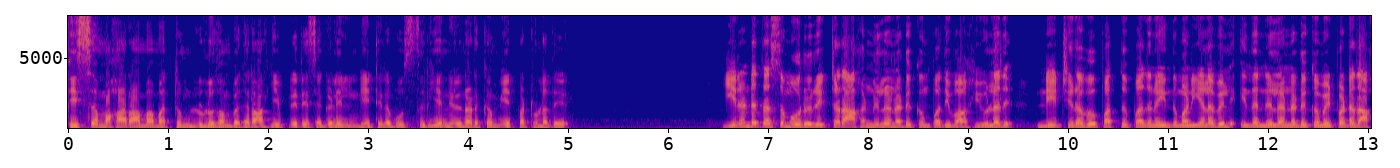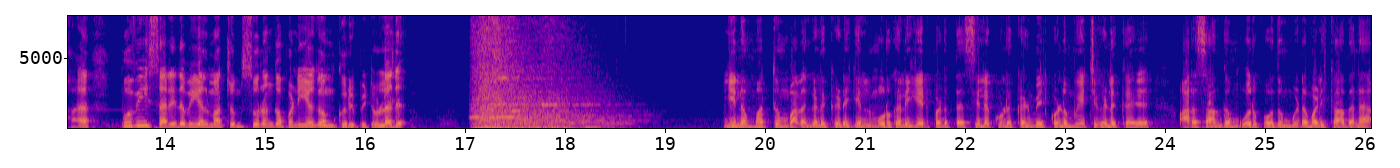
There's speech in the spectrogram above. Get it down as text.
திஸ்ஸ மகாராமா மற்றும் லுணுகம்பகர் ஆகிய பிரதேசங்களில் நேற்றிரவு சிறிய நிலநடுக்கம் ஏற்பட்டுள்ளது. இரண்டு தசம் ஒரு ரிக்டராக நிலநடுக்கம் பதிவாகியுள்ளது. நேற்றிரவு பத்து பதினைந்து மணியளவில் இந்த நிலநடுக்கம் ஏற்பட்டதாக புவி சரிதவியல் மற்றும் சுரங்க பணியகம் குறிப்பிட்டுள்ளது. இனம் மற்றும் மதங்களுக்கு இடையில் முருகலை ஏற்படுத்த சில குழுக்கள் மேற்கொள்ளும் முயற்சிகளுக்கு அரசாங்கம் ஒருபோதும் இடமளிக்காதென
